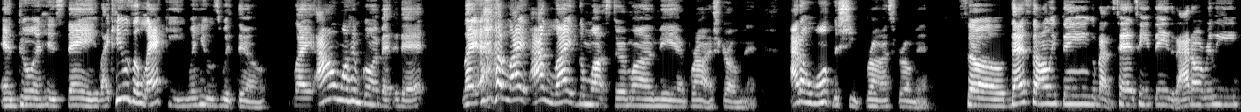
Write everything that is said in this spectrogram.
and doing his thing. Like he was a lackey when he was with them. Like I don't want him going back to that. Like I like I like the monster among men, Braun Strowman. I don't want the sheep Braun Strowman. So that's the only thing about the tag team thing that I don't really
